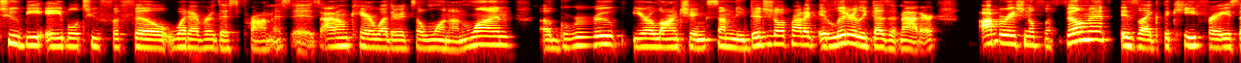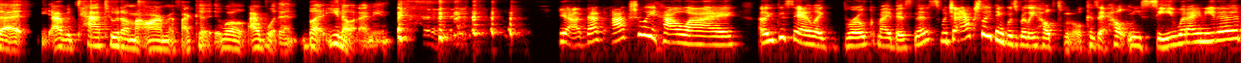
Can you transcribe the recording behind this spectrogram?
to be able to fulfill whatever this promise is? I don't care whether it's a one on one, a group, you're launching some new digital product, it literally doesn't matter operational fulfillment is like the key phrase that I would tattoo it on my arm if I could. Well, I wouldn't, but you know what I mean. yeah, that's actually how I I like to say I like broke my business, which I actually think was really helpful because it helped me see what I needed.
